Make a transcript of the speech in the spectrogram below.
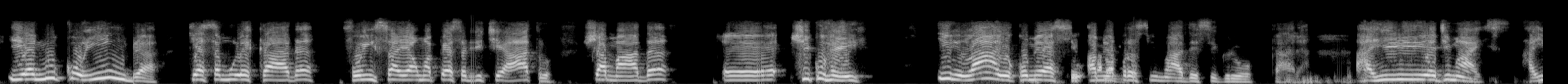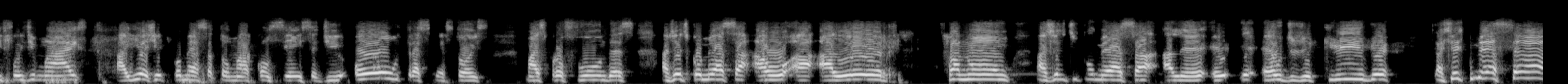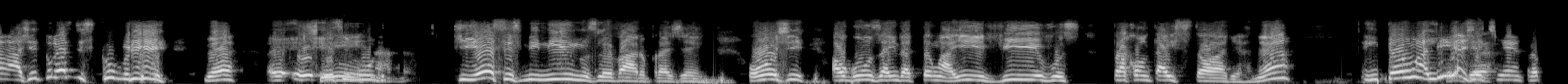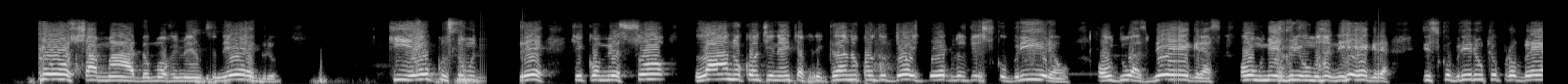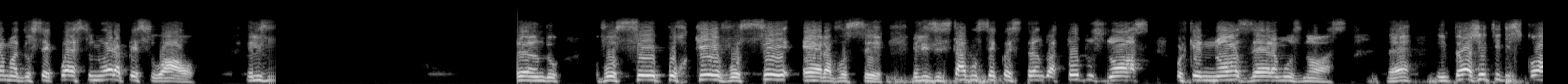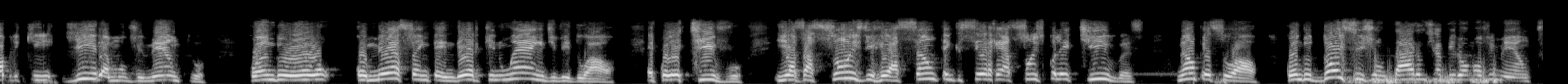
E é no Coimbra que essa molecada foi ensaiar uma peça de teatro chamada é, Chico Rei. E lá eu começo a me aproximar desse grupo, cara. Aí é demais. Aí foi demais. Aí a gente começa a tomar consciência de outras questões mais profundas. A gente começa a, a, a ler Fanon, a gente começa a ler Eldridge Cleaver, a gente começa, a gente começa a descobrir, né, esse mundo. que esses meninos levaram para a gente. Hoje, alguns ainda estão aí, vivos, para contar história, né? Então, ali a é. gente entra pro chamado movimento negro, que eu costumo dizer que começou lá no continente africano, quando dois negros descobriram, ou duas negras, ou um negro e uma negra, descobriram que o problema do sequestro não era pessoal. Eles você porque você era você. Eles estavam sequestrando a todos nós porque nós éramos nós, né? Então a gente descobre que vira movimento quando eu começo a entender que não é individual, é coletivo e as ações de reação têm que ser reações coletivas, não pessoal. Quando dois se juntaram já virou movimento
